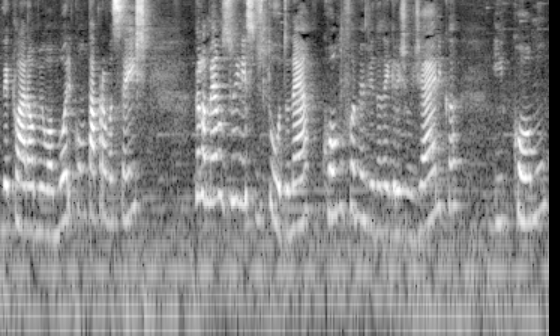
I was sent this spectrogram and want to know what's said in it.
declarar o meu amor e contar para vocês, pelo menos o início de tudo, né? Como foi minha vida na igreja evangélica e como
